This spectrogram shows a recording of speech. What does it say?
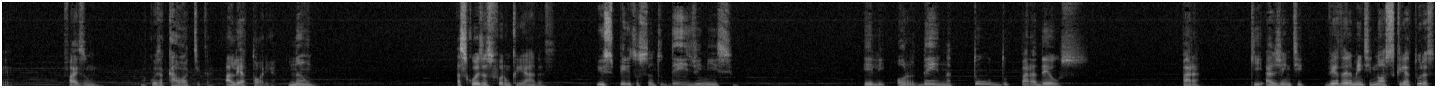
é, faz um, uma coisa caótica, aleatória. Não. As coisas foram criadas e o Espírito Santo, desde o início, ele ordena tudo para Deus, para que a gente, verdadeiramente, nós criaturas,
